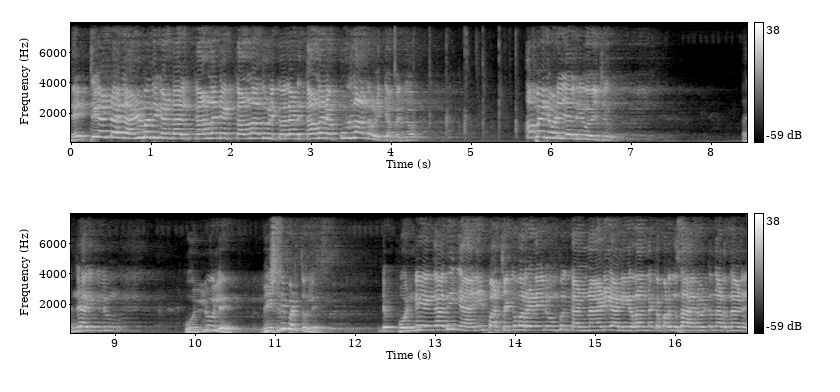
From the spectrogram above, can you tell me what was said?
തെറ്റ് കണ്ടാൽ അഴിമതി കണ്ടാൽ കള്ളനെ കള്ളാന്ന് വിളിക്കും അല്ലാണ്ട് കള്ളനെ കുള്ളാന്ന് വിളിക്കാൻ പറ്റുമോ? അപ്പൊ എന്നോട് ചിലർ ചോദിച്ചു തന്നെ ആരെങ്കിലും കൊല്ലൂലേ? ഭീഷണിപ്പെടുത്തൂലേ? എന്റെ പൊന്നു എങ്ങാതി ഞാൻ ഈ പച്ചക്ക് പറയണതിന് മുമ്പ് കണ്ണാടി അണിയറ എന്നൊക്കെ പറഞ്ഞ സാധനമായിട്ട് നടന്നാണ്.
